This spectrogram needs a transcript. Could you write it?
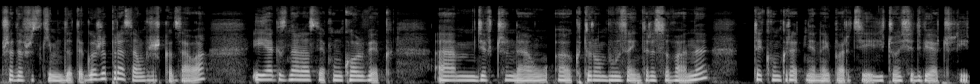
Przede wszystkim dlatego, że prasa mu przeszkadzała. I jak znalazł jakąkolwiek um, dziewczynę, e, którą był zainteresowany, Tutaj konkretnie najbardziej liczą się dwie, czyli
